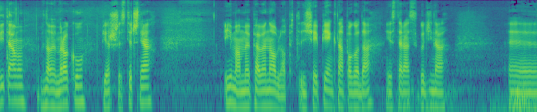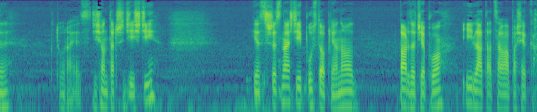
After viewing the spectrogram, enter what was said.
Witam w nowym roku, 1 stycznia i mamy pełen oblop. Dzisiaj piękna pogoda. Jest teraz godzina, e, która jest 10.30. Jest 16,5 stopnia. No, bardzo ciepło i lata cała pasieka.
